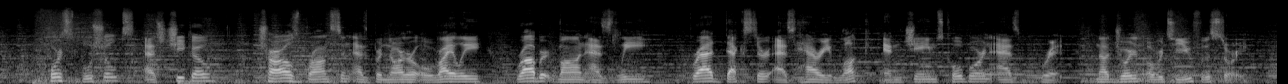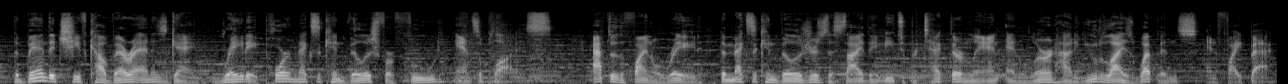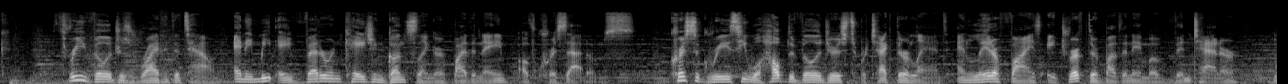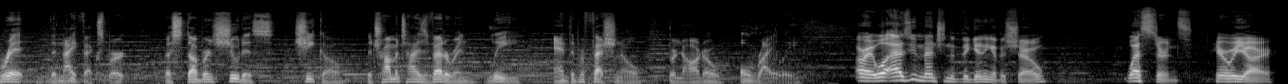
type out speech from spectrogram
Horst Buchholz as Chico, Charles Bronson as Bernardo O'Reilly, Robert Vaughn as Lee, Brad Dexter as Harry Luck, and James Coburn as Britt. Now, Jordan, over to you for the story. The bandit Chief Calvera and his gang raid a poor Mexican village for food and supplies. After the final raid, the Mexican villagers decide they need to protect their land and learn how to utilize weapons and fight back. Three villagers ride into town and they meet a veteran Cajun gunslinger by the name of Chris Adams. Chris agrees he will help the villagers to protect their land and later finds a drifter by the name of Vin Tanner, Britt, the knife expert, the stubborn Shootist, Chico, the traumatized veteran, Lee, and the professional, Bernardo O'Reilly. All right, well, as you mentioned at the beginning of the show, Westerns, here we are.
